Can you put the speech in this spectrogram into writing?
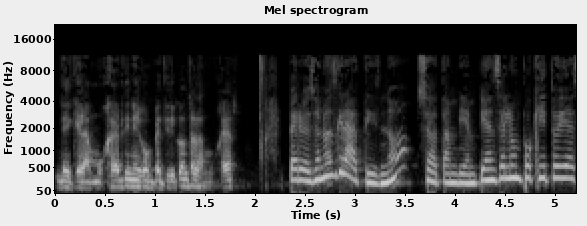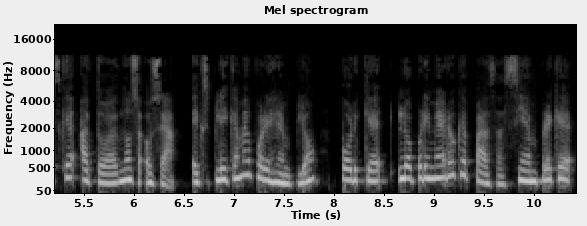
de que la mujer tiene que competir contra la mujer. Pero eso no es gratis, ¿no? O sea, también piénselo un poquito y es que a todas nos, o sea, explícame, por ejemplo, porque lo primero que pasa siempre que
